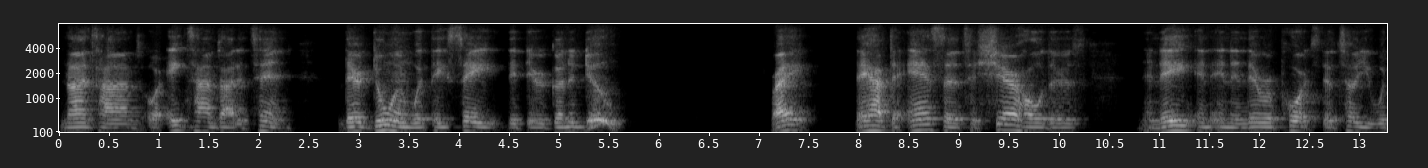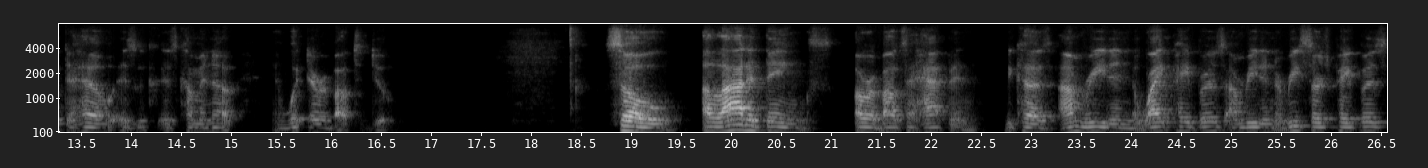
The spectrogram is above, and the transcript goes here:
nine times or eight times out of 10, they're doing what they say that they're going to do. Right? They have to answer to shareholders and they and, and in their reports they'll tell you what the hell is is coming up and what they're about to do. So a lot of things are about to happen because i'm reading the white papers i'm reading the research papers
